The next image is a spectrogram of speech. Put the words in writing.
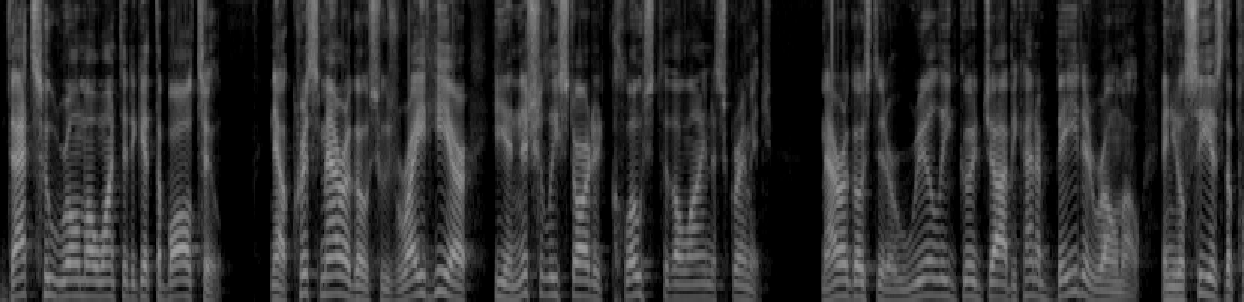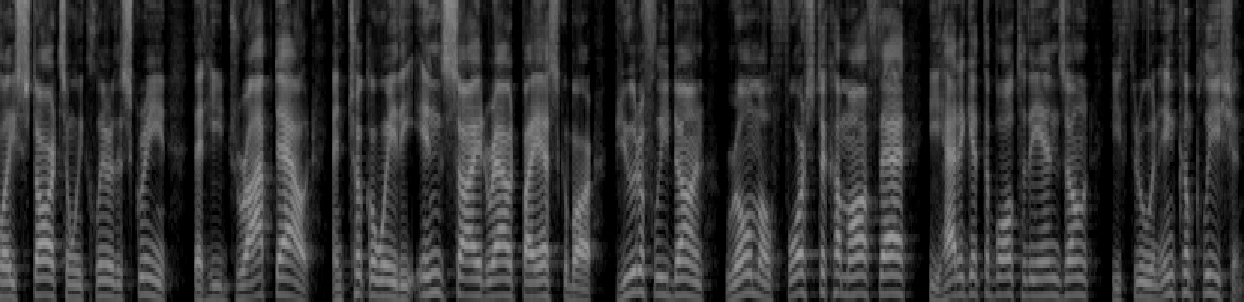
That's who Romo wanted to get the ball to. Now, Chris Maragos, who's right here, he initially started close to the line of scrimmage. Maragos did a really good job. He kind of baited Romo. And you'll see as the play starts and we clear the screen that he dropped out and took away the inside route by Escobar. Beautifully done. Romo forced to come off that. He had to get the ball to the end zone. He threw an incompletion.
